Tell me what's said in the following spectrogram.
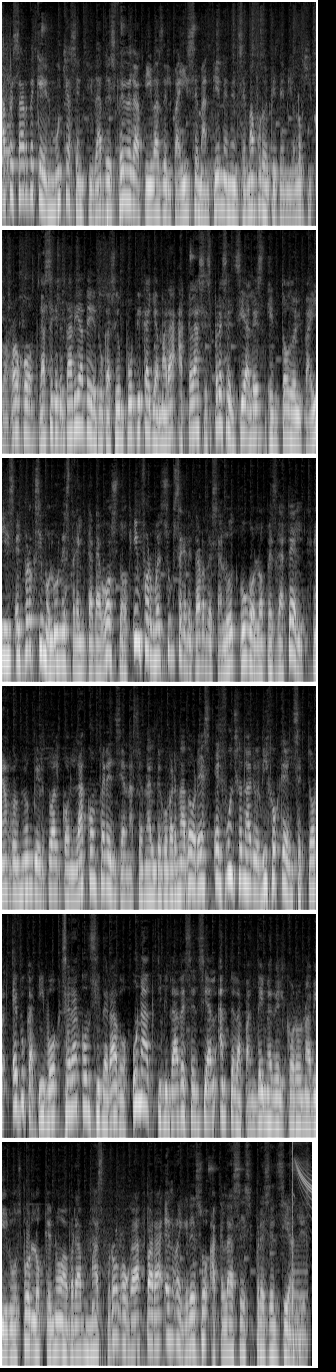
A pesar de que en muchas entidades federativas del país se mantienen en semáforo epidemiológico rojo, la Secretaría de Educación Pública llamará a clases presenciales en todo el país el próximo lunes 30 de agosto, informó el subsecretario de Salud Hugo López Gatel. En reunión virtual con la Conferencia Nacional de Gobernadores, el funcionario dijo que el sector educativo será considerado una actividad esencial ante la pandemia del coronavirus, por lo que no habrá más prórroga para el regreso a clases presenciales.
